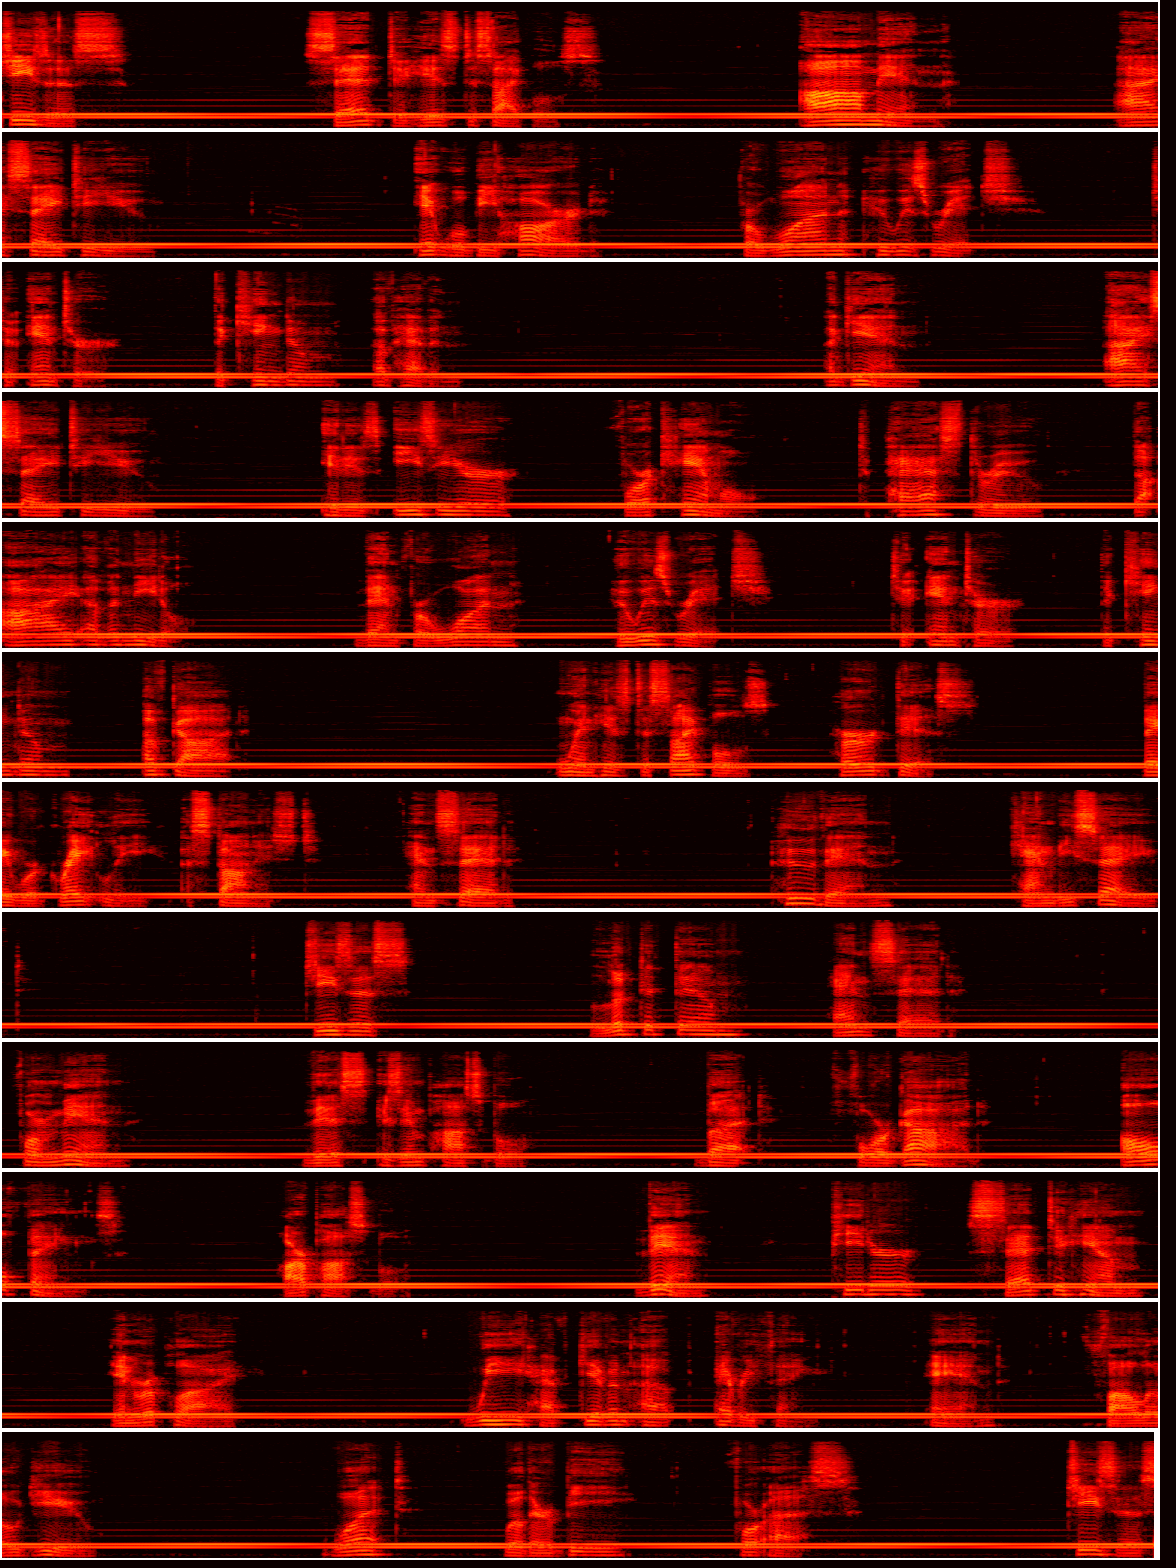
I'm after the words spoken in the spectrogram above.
Jesus said to his disciples, Amen, I say to you, it will be hard for one who is rich to enter the kingdom of heaven. Again, I say to you, it is easier for a camel to pass through the eye of a needle than for one who is rich to enter the kingdom of God. When his disciples heard this, they were greatly astonished and said, Who then can be saved? Jesus looked at them and said, For men, this is impossible, but for God, all things are possible. Then Peter said to him in reply, We have given up everything and followed you. What will there be for us? Jesus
